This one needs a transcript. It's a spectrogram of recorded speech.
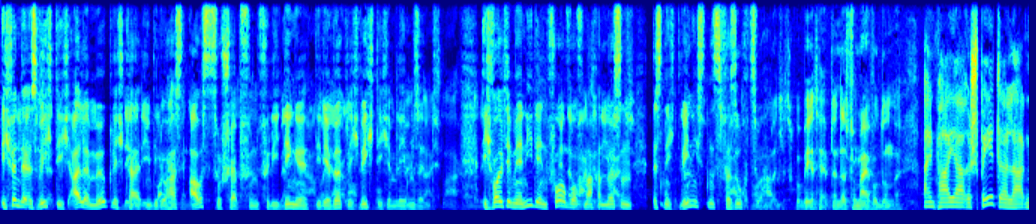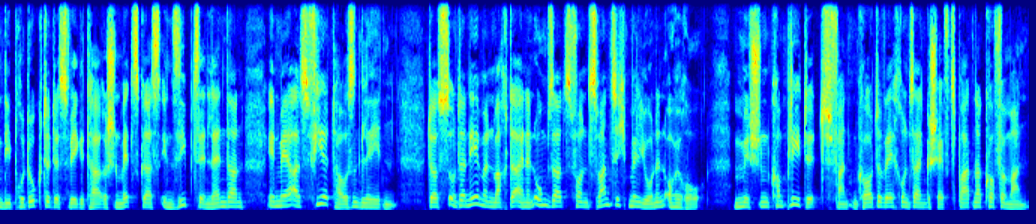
Ich finde es wichtig, alle Möglichkeiten, die du hast, auszuschöpfen für die Dinge, die dir wirklich wichtig im Leben sind. Ich wollte mir nie den Vorwurf machen müssen, es nicht wenigstens versucht zu haben. Ein paar Jahre später lagen die Produkte des vegetarischen Metzgers in 17 Ländern in mehr als 4000 Läden. Das Unternehmen machte einen Umsatz von 20 Millionen Euro. Mission completed, fanden Korteweg und sein Geschäftspartner Koffemann.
